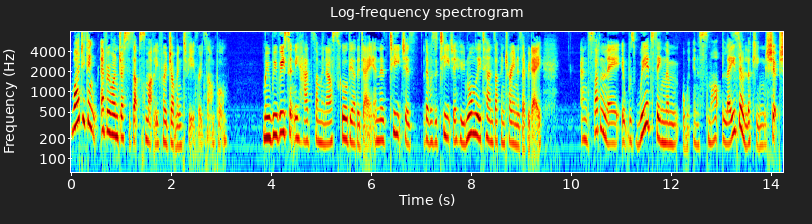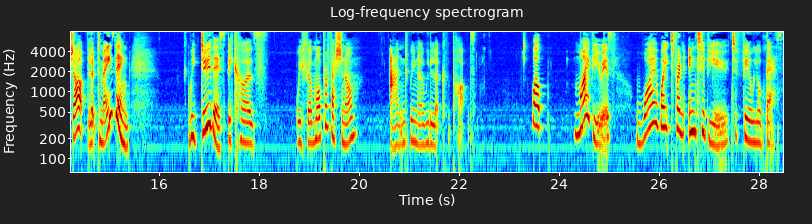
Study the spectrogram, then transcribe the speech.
Why do you think everyone dresses up smartly for a job interview, for example? I mean, we recently had some in our school the other day, and there's teachers. There was a teacher who normally turns up in trainers every day, and suddenly it was weird seeing them in a smart blazer, looking ship sharp. They looked amazing. We do this because we feel more professional, and we know we look the part. Well, my view is why wait for an interview to feel your best?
